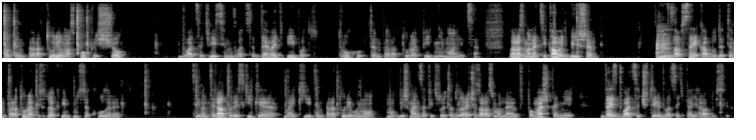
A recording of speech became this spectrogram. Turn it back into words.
По температурі у нас поки що 28-29 і потроху температура піднімається. Зараз мене цікавить більше за все, яка буде температура після того, як вімкнуться кулери. Ці вентилятори, скільки на якій температурі воно ну, більш-менш зафіксується. До речі, зараз у мене в помешканні десь 24-25 градусів.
